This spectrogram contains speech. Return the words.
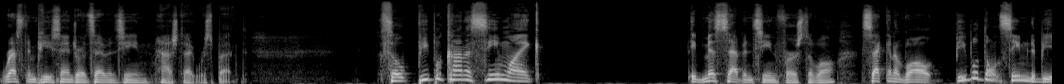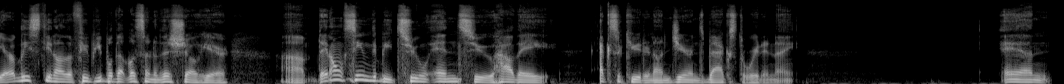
rest in peace, Android 17. Hashtag respect. So people kind of seem like they miss 17, first of all. Second of all, people don't seem to be, or at least, you know, the few people that listen to this show here, um, they don't seem to be too into how they executed on Jiren's backstory tonight. And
